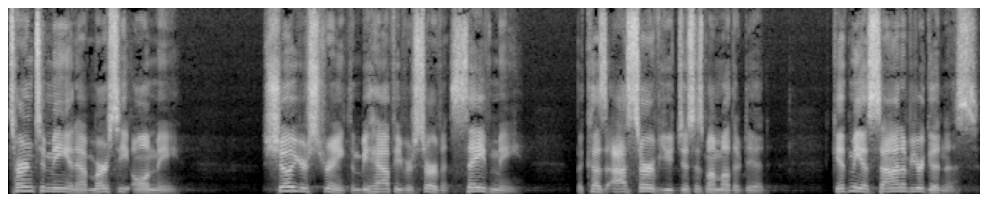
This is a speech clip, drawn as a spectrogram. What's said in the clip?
Turn to me and have mercy on me. Show your strength in behalf of your servant. Save me, because I serve you just as my mother did. Give me a sign of your goodness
